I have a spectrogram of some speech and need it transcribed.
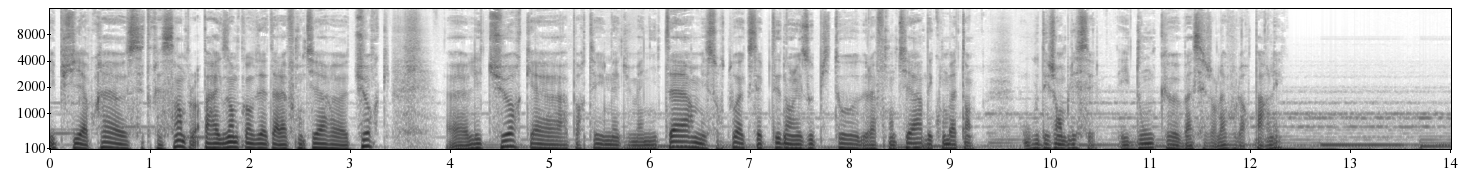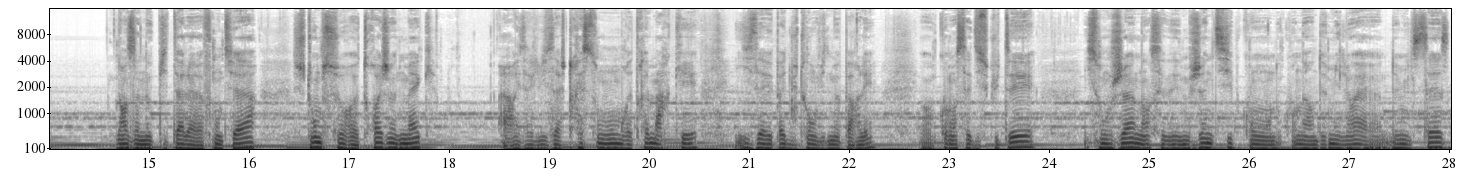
Et puis après, euh, c'est très simple. Par exemple, quand vous êtes à la frontière turque, les Turcs apporté une aide humanitaire, mais surtout accepté dans les hôpitaux de la frontière des combattants ou des gens blessés. Et donc, bah, ces gens-là, vous leur parlez. Dans un hôpital à la frontière, je tombe sur trois jeunes mecs alors ils avaient le visage très sombre et très marqué. Ils n'avaient pas du tout envie de me parler. On commence à discuter. Ils sont jeunes, hein, c'est des jeunes types qu'on est en 2000, ouais, 2016.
